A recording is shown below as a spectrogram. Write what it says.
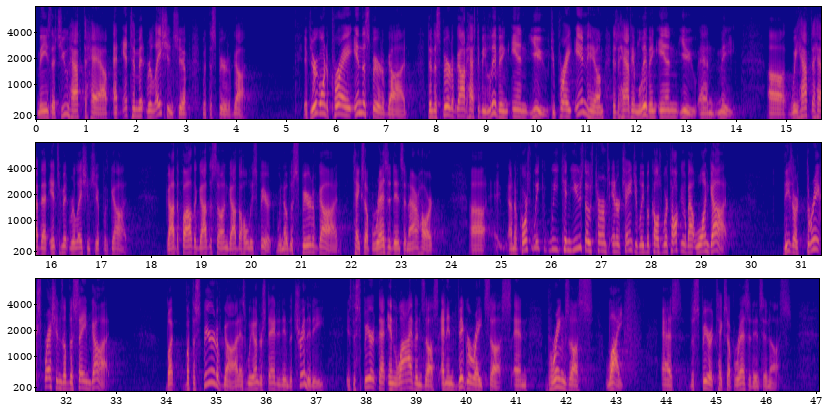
means that you have to have an intimate relationship with the Spirit of God. If you're going to pray in the Spirit of God, then the Spirit of God has to be living in you. To pray in Him is to have Him living in you and me. Uh, we have to have that intimate relationship with God. God the Father, God the Son, God the Holy Spirit. We know the Spirit of God takes up residence in our heart. Uh, and of course, we, we can use those terms interchangeably because we're talking about one God. These are three expressions of the same God. But, but the Spirit of God, as we understand it in the Trinity, is the Spirit that enlivens us and invigorates us and brings us life as the Spirit takes up residence in us.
